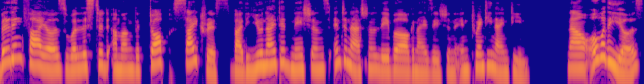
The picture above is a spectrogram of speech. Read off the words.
building fires were listed among the top site risks by the United Nations International Labour Organization in 2019. Now, over the years,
